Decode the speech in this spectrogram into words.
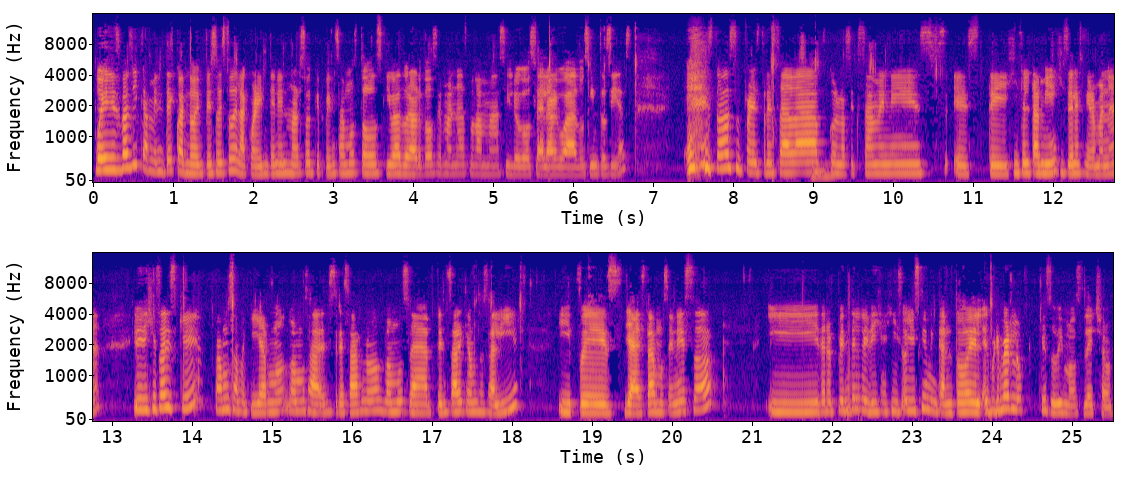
Pues básicamente cuando empezó esto de la cuarentena en marzo, que pensamos todos que iba a durar dos semanas nada más y luego se alargó a 200 días, estaba súper estresada con los exámenes, este, Giselle también, Giselle es mi hermana, y le dije, ¿sabes qué? Vamos a maquillarnos, vamos a estresarnos, vamos a pensar que vamos a salir, y pues ya estábamos en eso, y de repente le dije a Gis, oye, es que me encantó el, el primer look que subimos, de hecho,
